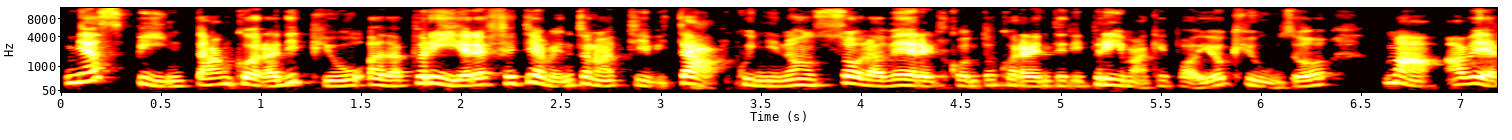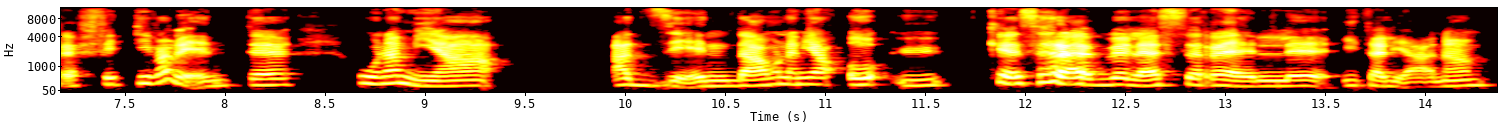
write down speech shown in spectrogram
mi ha spinta ancora di più ad aprire effettivamente un'attività, quindi non solo avere il conto corrente di prima che poi ho chiuso, ma avere effettivamente una mia azienda, una mia OU, che sarebbe l'SRL italiana.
